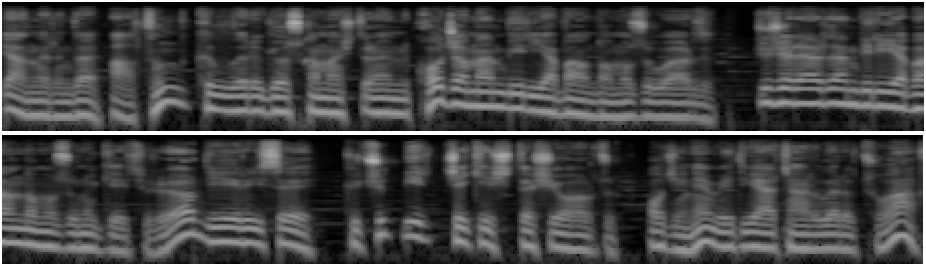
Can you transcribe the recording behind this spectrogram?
Yanlarında altın kılları göz kamaştıran kocaman bir yaban domuzu vardı. Cücelerden biri yaban domuzunu getiriyor, diğeri ise küçük bir çekiş taşıyordu. Odin'e ve diğer tanrılara tuhaf,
